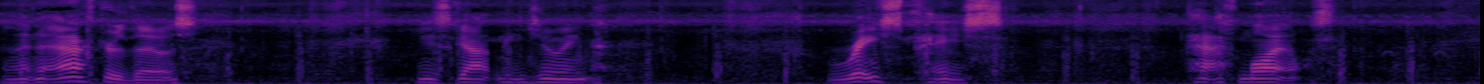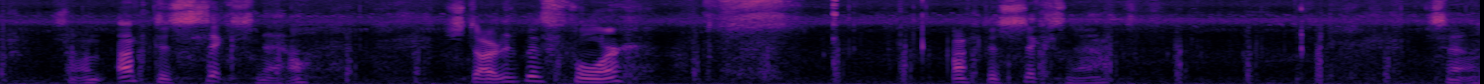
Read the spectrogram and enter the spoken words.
and then after those, he's got me doing race pace half miles. So I'm up to six now. Started with four, up to six now. So,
